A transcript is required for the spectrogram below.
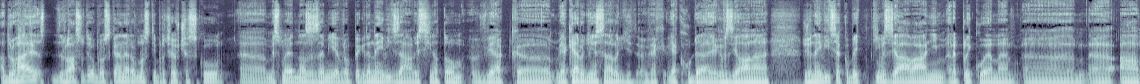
a druhá, je, druhá jsou ty obrovské nerovnosti, protože v Česku eh, my jsme jedna ze zemí Evropy, kde nejvíc závisí na tom, v, jak, eh, v jaké rodině se narodit, v jak, jak chudé, jak vzdělané, že nejvíc jakoby tím vzděláváním replikujeme a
